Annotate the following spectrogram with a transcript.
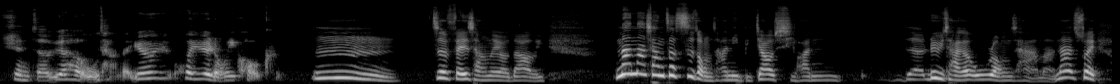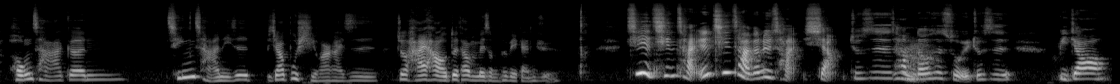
选择越喝无糖的，因为会越容易口渴。嗯，这非常的有道理。那那像这四种茶，你比较喜欢的绿茶跟乌龙茶嘛？那所以红茶跟清茶你是比较不喜欢，还是就还好，对他们没什么特别感觉？其实清茶，因为清茶跟绿茶很像，就是他们都是属于就是比较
